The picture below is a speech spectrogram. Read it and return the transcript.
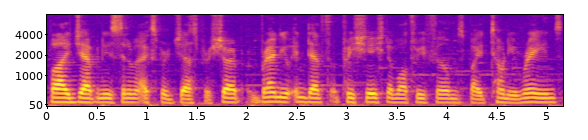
by Japanese cinema expert Jasper Sharp, brand new in depth appreciation of all three films by Tony Rayns,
